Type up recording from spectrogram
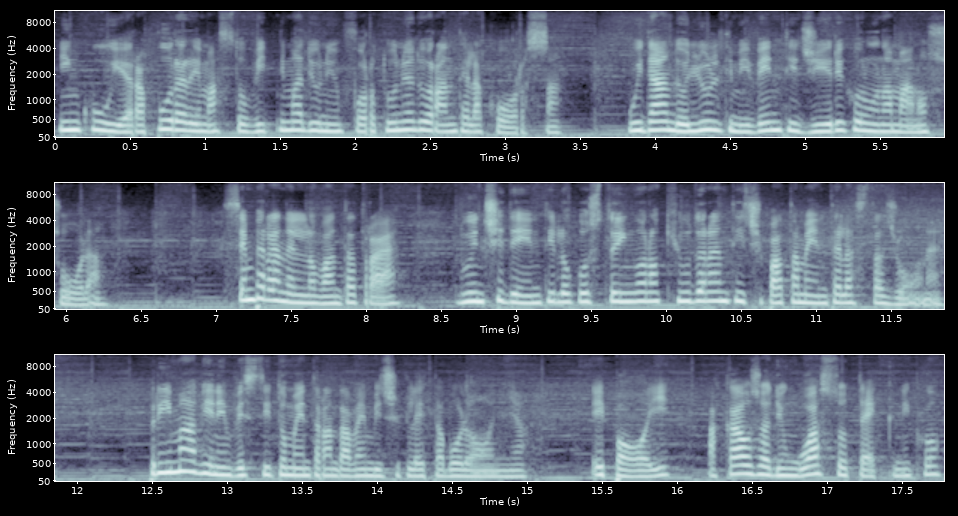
in cui era pure rimasto vittima di un infortunio durante la corsa, guidando gli ultimi 20 giri con una mano sola. Sempre nel 93, due incidenti lo costringono a chiudere anticipatamente la stagione. Prima viene investito mentre andava in bicicletta a Bologna e poi, a causa di un guasto tecnico,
